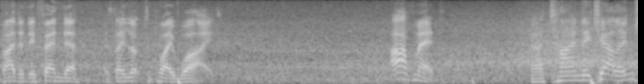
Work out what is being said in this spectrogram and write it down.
by the defender as they look to play wide. Ahmed. A timely challenge.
